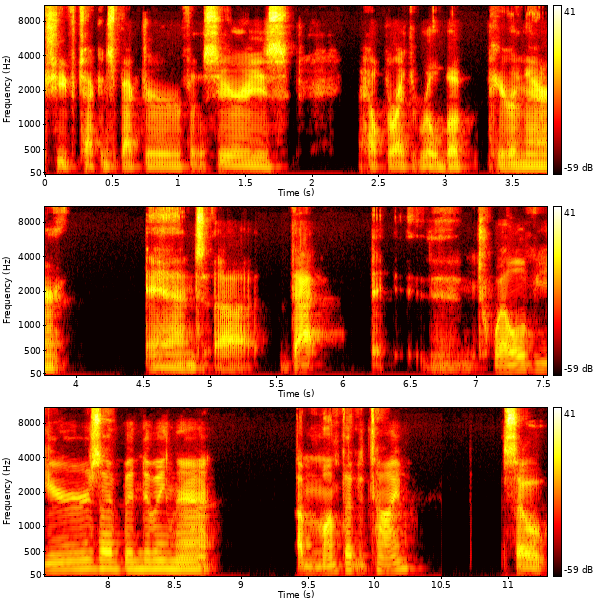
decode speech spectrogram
chief tech inspector for the series. I helped write the rule book here and there, and uh, that in twelve years I've been doing that a month at a time. So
